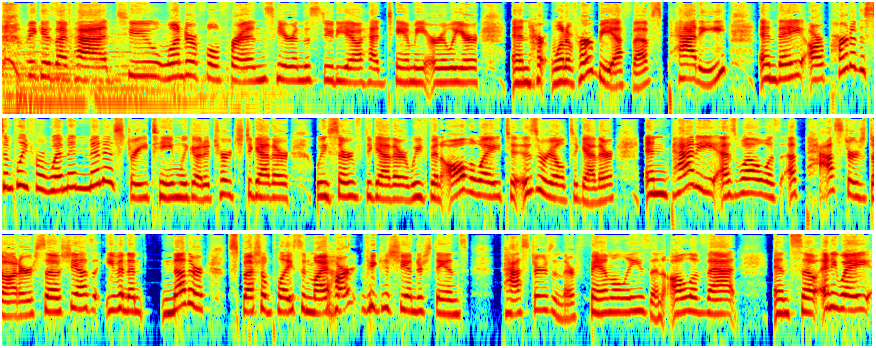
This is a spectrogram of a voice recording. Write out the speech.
because I've had two wonderful friends here in the studio. I had Tammy earlier and her, one of her BFFs, Patti, and they are part of the Simply for Women ministry team. We go to church together. We serve together. We've been all the way to Israel together. And Patti as well was a pastor's daughter. So she has even an, another special place in my heart because she understands pastors and their families and all of that. And so anyway,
